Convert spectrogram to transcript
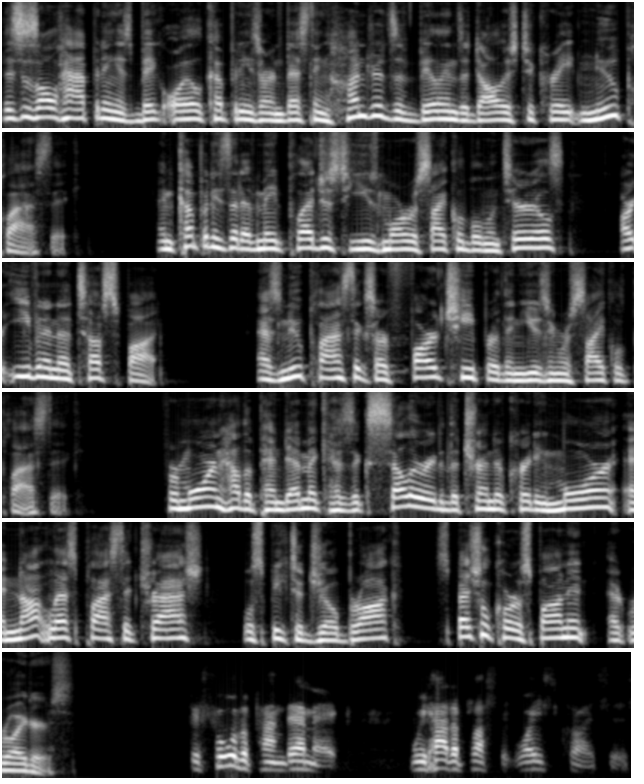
This is all happening as big oil companies are investing hundreds of billions of dollars to create new plastic. And companies that have made pledges to use more recyclable materials are even in a tough spot, as new plastics are far cheaper than using recycled plastic. For more on how the pandemic has accelerated the trend of creating more and not less plastic trash, we'll speak to Joe Brock, special correspondent at Reuters. Before the pandemic, we had a plastic waste crisis,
